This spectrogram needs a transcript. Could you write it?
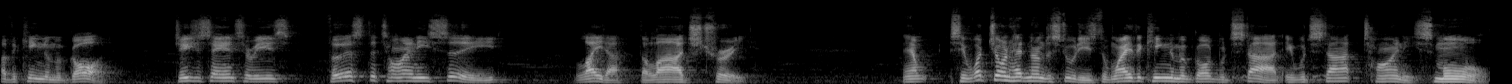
of the kingdom of God. Jesus' answer is first the tiny seed, later the large tree. Now, see, what John hadn't understood is the way the kingdom of God would start, it would start tiny, small.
